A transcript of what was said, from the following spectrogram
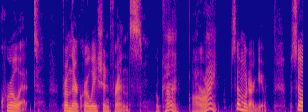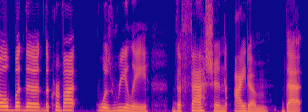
croat from their Croatian friends. Okay. All right. Some would argue. So, but the the cravat was really the fashion item that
